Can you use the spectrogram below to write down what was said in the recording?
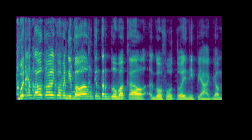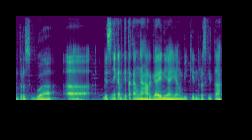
Buat yang tahu kalian komen di bawah mungkin ntar gue bakal gue foto ini piagam terus gue eh, biasanya kan kita kan ngehargain ya yang bikin terus kita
